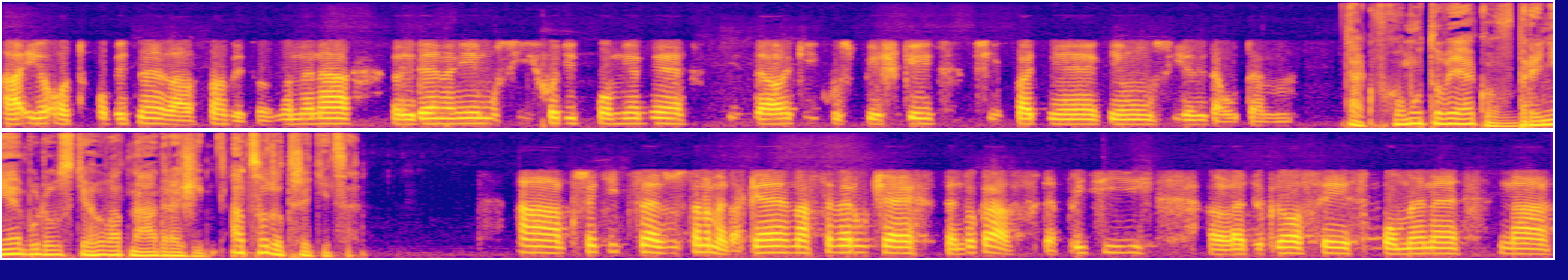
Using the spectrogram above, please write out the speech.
a i od obytné zástavby. To znamená, lidé na něj musí chodit poměrně daleký kus pěšky, případně k němu musí jezdit autem. Tak v Chomutově jako v Brně budou stěhovat nádraží. A co do třetice? A třetice zůstaneme také na severu Čech, tentokrát v Teplicích. Let, kdo si vzpomene na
